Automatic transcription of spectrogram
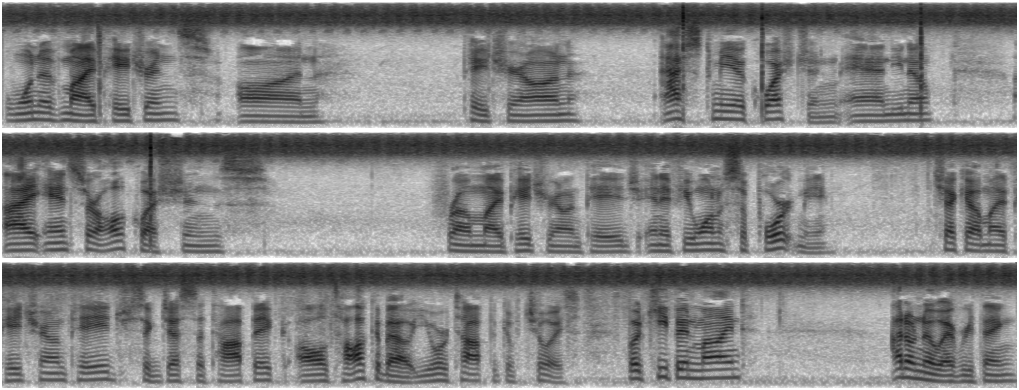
one of my patrons on Patreon asked me a question, and you know, I answer all questions from my Patreon page. And if you want to support me, check out my Patreon page, suggest a topic. I'll talk about your topic of choice. But keep in mind, I don't know everything.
